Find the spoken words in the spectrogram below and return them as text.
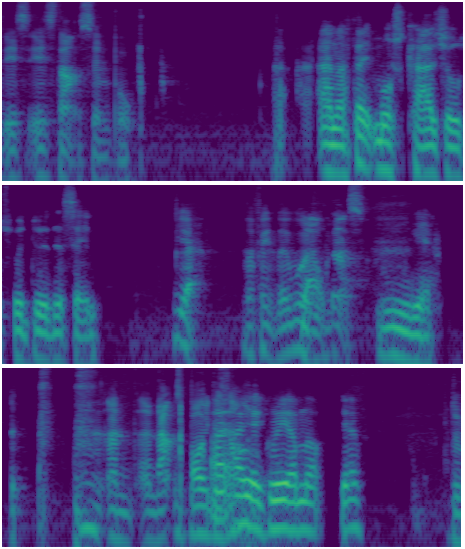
It's it's that simple. And I think most casuals would do the same. Yeah, I think they would. Well, that's Mm, Yeah. and and that's by I, design. I agree. I'm not. Yeah. Do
